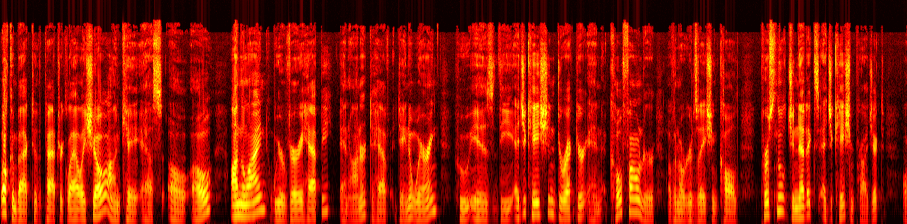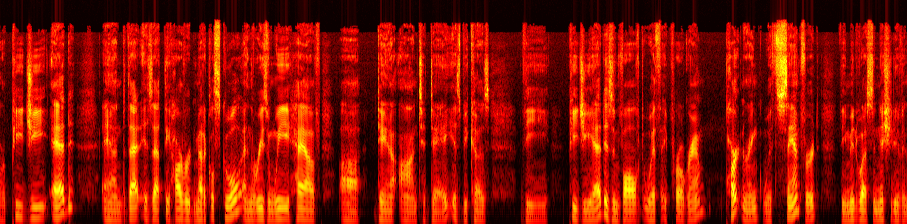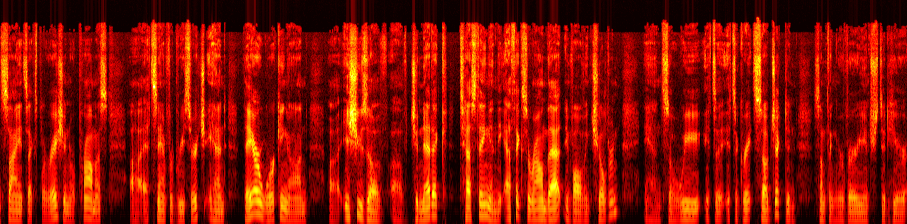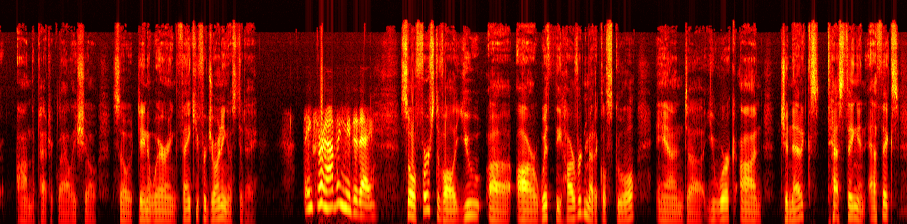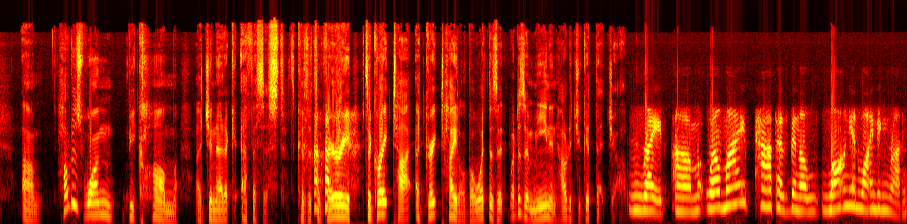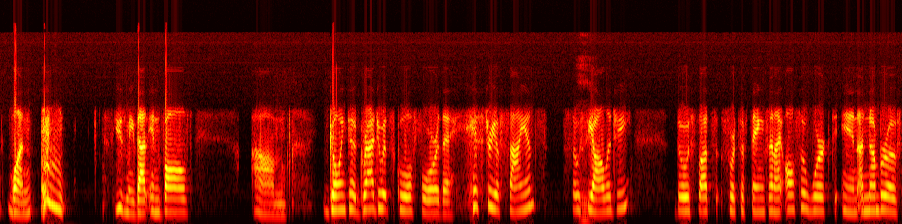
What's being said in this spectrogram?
Welcome back to the Patrick Lalley Show on KSOO. On the line, we're very happy and honored to have Dana Waring, who is the Education Director and co founder of an organization called Personal Genetics Education Project, or PG Ed, and that is at the Harvard Medical School. And the reason we have uh, Dana on today is because the PG Ed is involved with a program partnering with Sanford, the Midwest Initiative in Science Exploration, or PROMISE, uh, at Sanford Research, and they are working on uh, issues of, of genetic testing and the ethics around that involving children. And so we, it's a it's a great subject and something we're very interested here on the Patrick Lalley Show. So Dana Waring, thank you for joining us today. Thanks for having me today. So, first of all, you uh, are with the Harvard Medical School and uh, you work on genetics testing and ethics. Um, how does one become a genetic ethicist? Because it's a very, it's a great, ti- a great title. But what does it, what does it mean, and how did you get that job? Right. Um, well, my path has been a long and winding run. One, excuse me, that involved um, going to graduate school for the history of science, sociology, mm. those lots, sorts of things. And I also worked in a number of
